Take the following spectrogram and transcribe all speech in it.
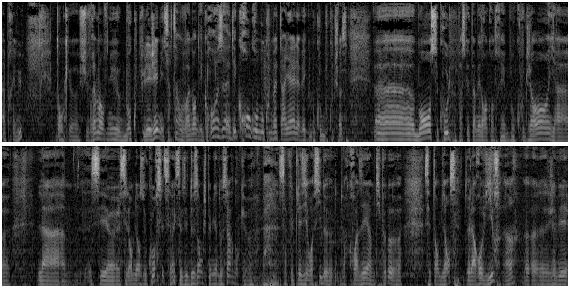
a prévu. Donc euh, je suis vraiment venu beaucoup plus léger, mais certains ont vraiment des gros, des gros gros beaucoup de matériel avec beaucoup beaucoup de choses. Euh, bon, c'est cool parce que ça permet de rencontrer beaucoup de gens. Il y a euh, la, c'est, c'est l'ambiance de course. C'est vrai que ça faisait deux ans que je mis un dossard, donc bah, ça fait plaisir aussi de, de recroiser un petit peu cette ambiance, de la revivre. Hein. j'avais,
